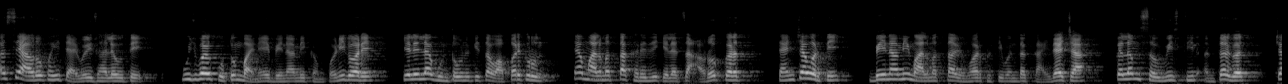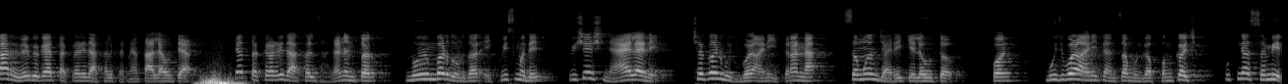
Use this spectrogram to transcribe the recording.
असे आरोपही त्यावेळी झाले होते. भुजबळ कुटुंबाने बेनामी कंपनीद्वारे केलेल्या गुंतवणुकीचा वापर करून त्या मालमत्ता खरेदी केल्याचा आरोप करत त्यांच्यावरती बेनामी मालमत्ता व्यवहार प्रतिबंधक कायद्याच्या कलम सव्वीस तीन अंतर्गत चार वेगवेगळ्या तक्रारी दाखल करण्यात आल्या होत्या. या तक्रारी दाखल झाल्यानंतर नोव्हेंबर दोन हजार एकवीसमध्ये विशेष न्यायालयाने छगन भुजबळ आणि इतरांना समन जारी केलं होतं. पण भुजबळ आणि त्यांचा मुलगा पंकज पुतण्या समीर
